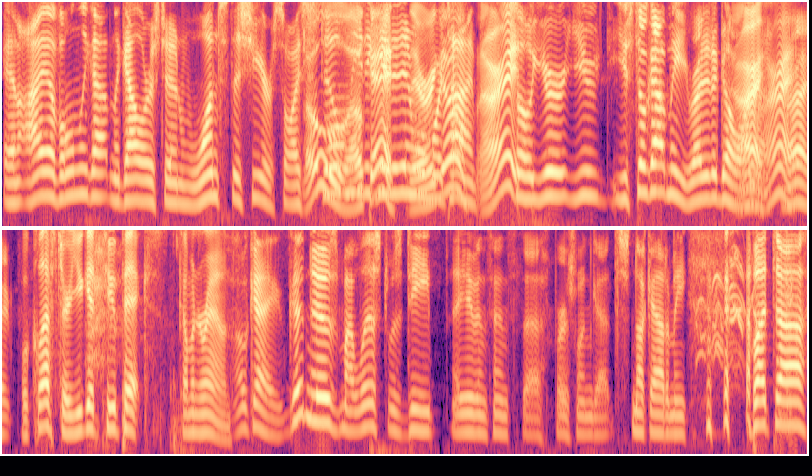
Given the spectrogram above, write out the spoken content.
And I have only gotten the Gallerist in once this year, so I still Oh, need to get it in There one more go. time. All right. So you're you you still got me ready to go. on right. that. All right. All right. Well, Clefster, you get two picks coming around. Okay. Good news. My list was deep, even since the first one got snuck out of me. but uh,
